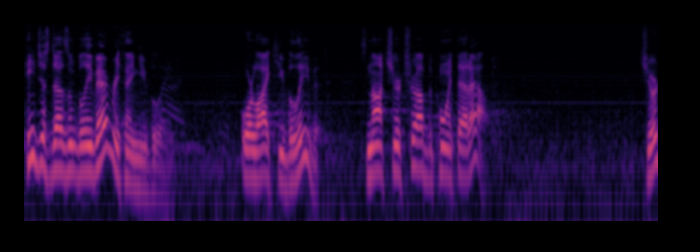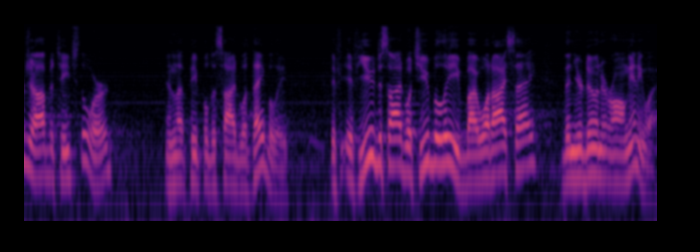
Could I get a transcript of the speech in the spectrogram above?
He just doesn't believe everything you believe or like you believe it. It's not your job to point that out. It's your job to teach the Word and let people decide what they believe. If, if you decide what you believe by what I say, then you're doing it wrong anyway.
